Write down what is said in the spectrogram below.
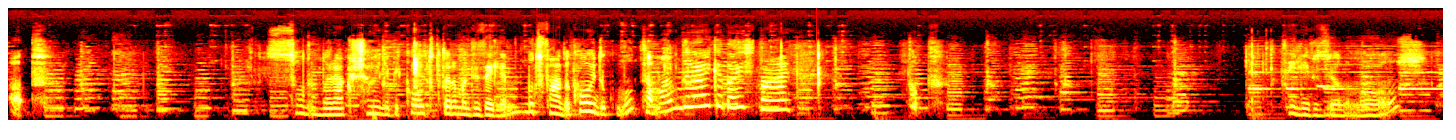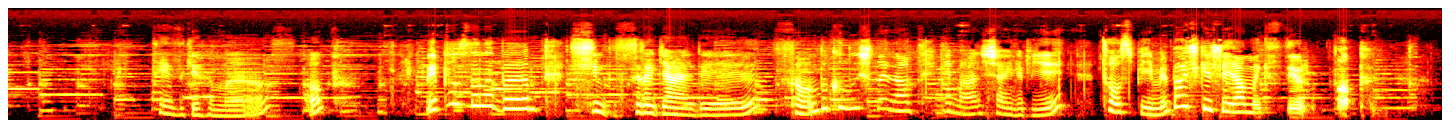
Hop. Son olarak şöyle bir koltuklarıma dizelim. Mutfağa koyduk mu? Tamamdır arkadaşlar. Hop. televizyonumuz, tezgahımız, ve buzdolabım. Şimdi sıra geldi son dokunuşlara. Hemen şöyle bir tospimi baş köşeye almak istiyorum. Hop.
